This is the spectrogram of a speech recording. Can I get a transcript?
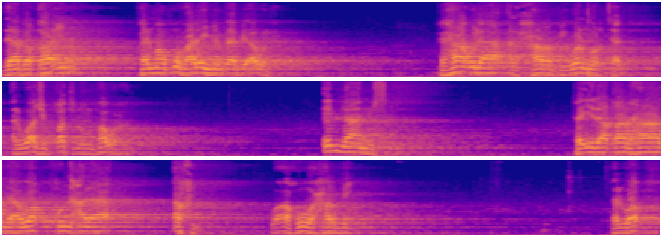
ذا بقاء فالموقوف عليه من باب أولى. فهؤلاء الحرب والمرتد الواجب قتلهم فورا إلا أن يسلم. فإذا قال هذا وقف على أخي وأخوه حربي فالوقف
